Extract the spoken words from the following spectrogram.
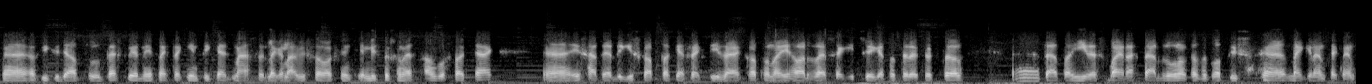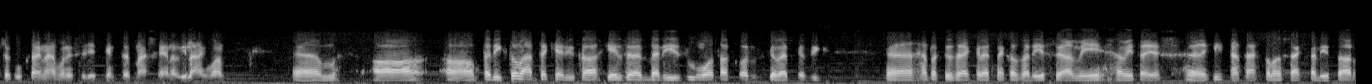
eh, akik ugye abszolút testvérnépnek tekintik egymást, vagy legalábbis szavak szintjén biztosan ezt hangoztatják. E, és hát eddig is kaptak effektíve katonai hardware segítséget a törököktől, e, tehát a híres Bayraktar drónok azok ott is e, megjelentek nem csak Ukrajnában, és egyébként több más helyen a világban. A, a, pedig tovább tekerjük a képzeletbeli zoomot, akkor következik hát a közel-keletnek az a része, ami, ami teljes kilátástalanság felé tart.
